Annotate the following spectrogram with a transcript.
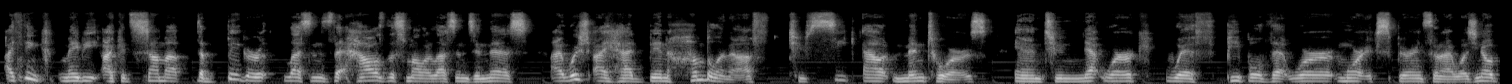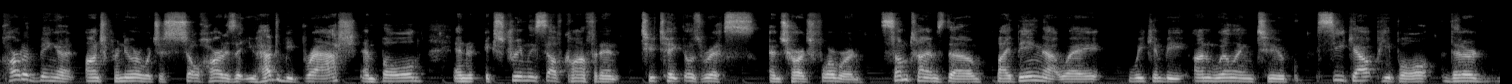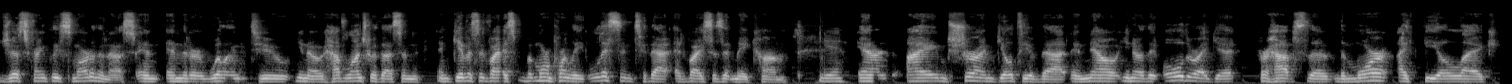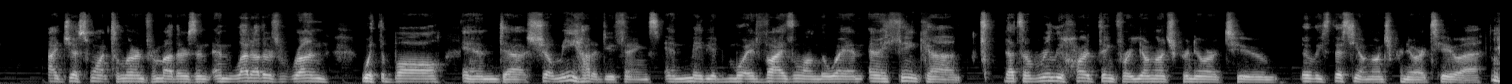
I think maybe I could sum up the bigger lessons that house the smaller lessons in this. I wish I had been humble enough to seek out mentors and to network with people that were more experienced than I was. You know, part of being an entrepreneur, which is so hard, is that you have to be brash and bold and extremely self confident to take those risks and charge forward. Sometimes, though, by being that way, we can be unwilling to seek out people that are just frankly smarter than us and, and that are willing to you know have lunch with us and, and give us advice but more importantly listen to that advice as it may come. Yeah. And i'm sure i'm guilty of that. And now you know the older i get perhaps the the more i feel like I just want to learn from others and, and let others run with the ball and uh, show me how to do things and maybe more advise along the way. And, and I think uh, that's a really hard thing for a young entrepreneur to at least this young entrepreneur to uh,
